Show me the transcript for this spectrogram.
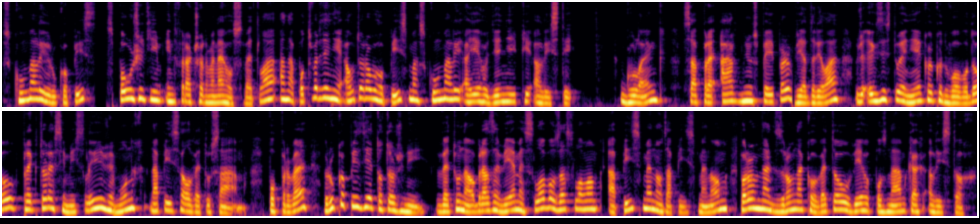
skúmali rukopis s použitím infračerveného svetla a na potvrdenie autorovho písma skúmali aj jeho denníky a listy. Guleng sa pre Art Newspaper vyjadrila, že existuje niekoľko dôvodov, pre ktoré si myslí, že Munch napísal vetu sám. Poprvé, rukopis je totožný. Vetu na obraze vieme slovo za slovom a písmeno za písmenom porovnať s rovnakou vetou v jeho poznámkach a listoch.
